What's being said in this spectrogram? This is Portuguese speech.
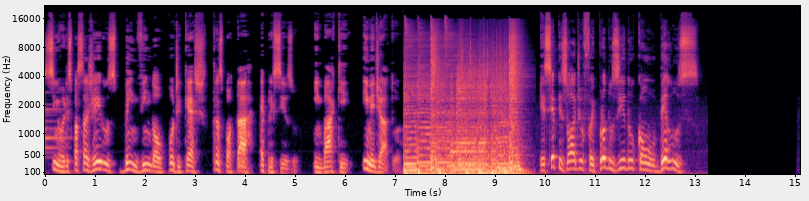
Senhores passageiros, bem-vindo ao podcast Transportar é Preciso. Embarque imediato. Esse episódio foi produzido com o Beluz.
